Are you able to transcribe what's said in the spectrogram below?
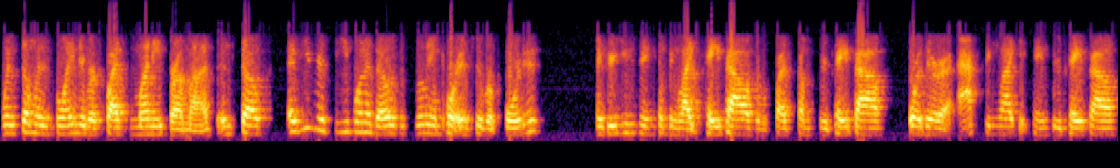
when someone is going to request money from us. And so if you receive one of those, it's really important to report it. If you're using something like PayPal, if the request comes through PayPal, or they're acting like it came through PayPal,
